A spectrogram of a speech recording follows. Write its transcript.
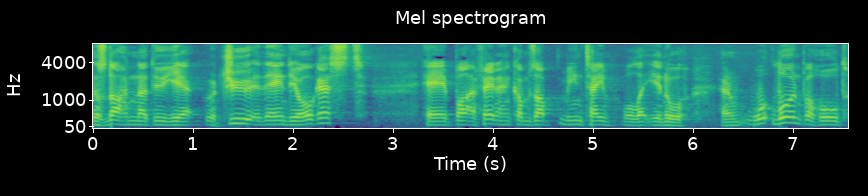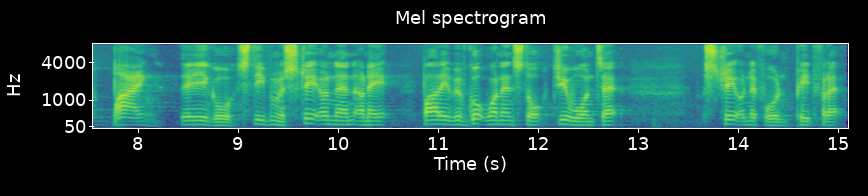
there's nothing to do yet. We're due at the end of August. Uh, but if anything comes up, meantime, we'll let you know. And lo and behold, bang, there you go. Stephen was straight on the internet. Barry, we've got one in stock. Do you want it? Straight on the phone, paid for it.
